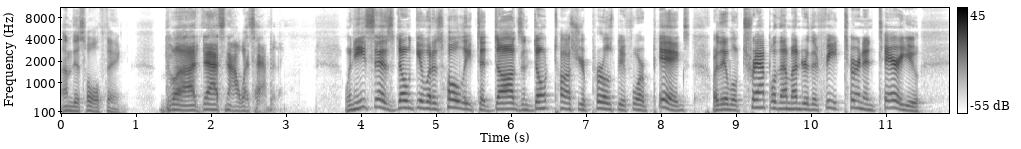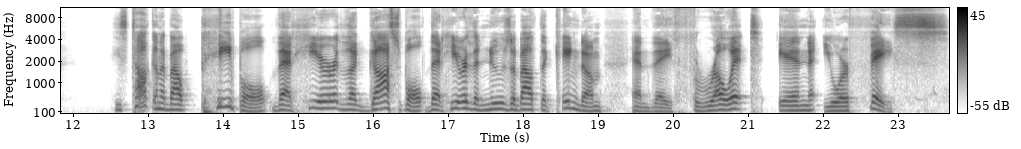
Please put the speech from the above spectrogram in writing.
on this whole thing. But that's not what's happening. When he says, Don't give what is holy to dogs and don't toss your pearls before pigs, or they will trample them under their feet, turn and tear you, he's talking about people that hear the gospel, that hear the news about the kingdom, and they throw it in your face.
